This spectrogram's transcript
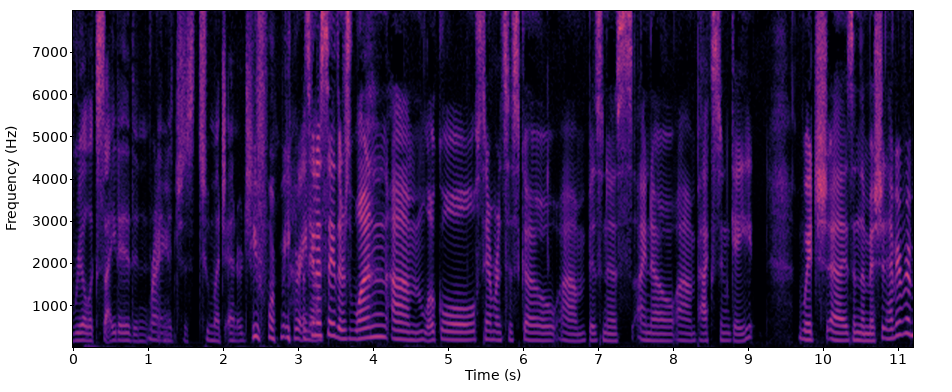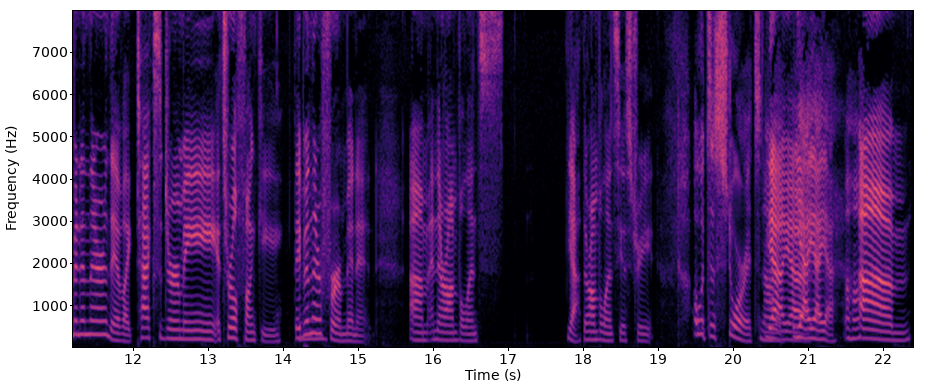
real excited, and, Right. and it's just too much energy for me right now. I was going to say there's one um, local San Francisco um, business I know, um, Paxton Gate, which uh, is in the Mission. Have you ever been in there? They have like taxidermy. It's real funky. They've been there Mm-hmm. for a minute, um, and they're on Valencia. Yeah, they're on Valencia Street. oh, it's a store. It's not. Yeah, yeah. yeah, yeah, yeah. Uh-huh. Um,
